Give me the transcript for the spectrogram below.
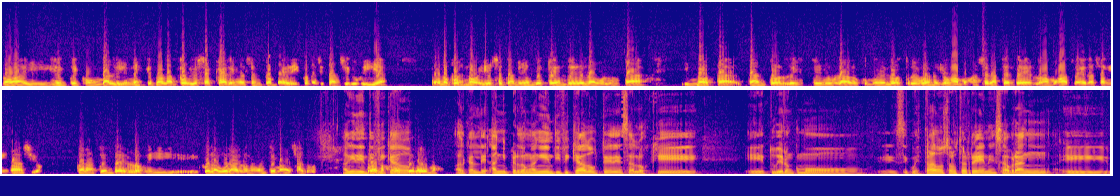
No hay gente con balines que no la han podido sacar en el centro médico, necesitan cirugía bueno, pues no, y eso también depende de la voluntad y no tanto este, de un lado como del otro. Y bueno, lo vamos a hacer atender, lo vamos a traer a San Ignacio para atenderlos y, colaborarlos en el tema de salud. ¿Han identificado, alcalde, han, perdón, han identificado ustedes a los que eh, tuvieron como eh, secuestrados a los tres rehenes? ¿Habrán eh,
